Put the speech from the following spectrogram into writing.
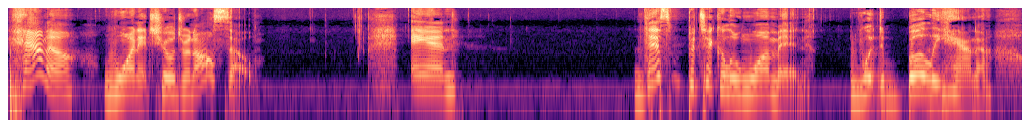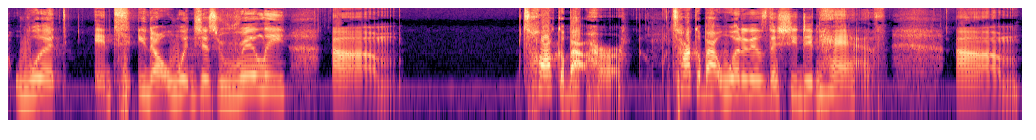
Hannah wanted children also, and this particular woman would bully Hannah, would it, you know, would just really um, talk about her, talk about what it is that she didn't have. Um,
